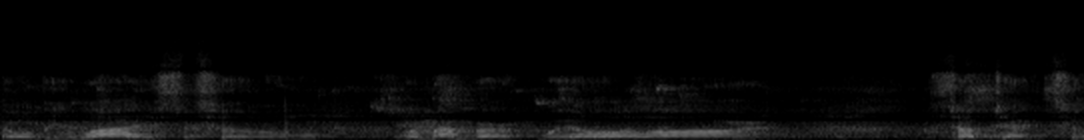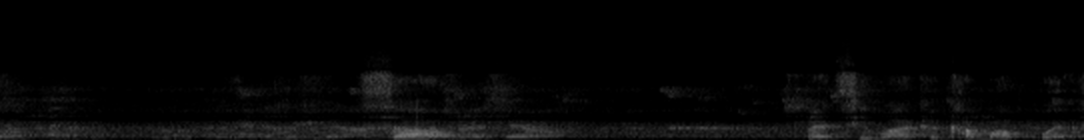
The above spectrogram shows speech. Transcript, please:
it will be wise to remember we all are subject to. So, let's see what I could come up with.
